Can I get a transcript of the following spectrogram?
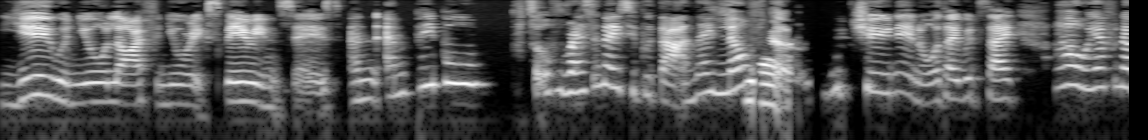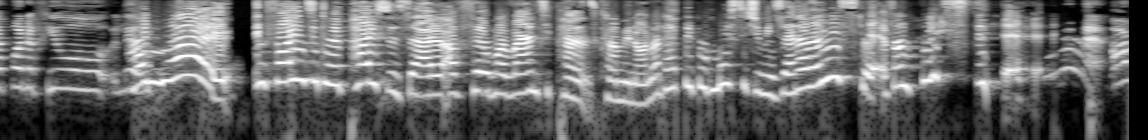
you and your life and your experiences. And and people sort of resonated with that and they loved yeah. them. Would tune in or they would say oh we haven't had one of your little... i know. If i used to do a post and say i feel my ranty pants coming on i'd have people messaging me saying i missed it? If i missed it? Yeah i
